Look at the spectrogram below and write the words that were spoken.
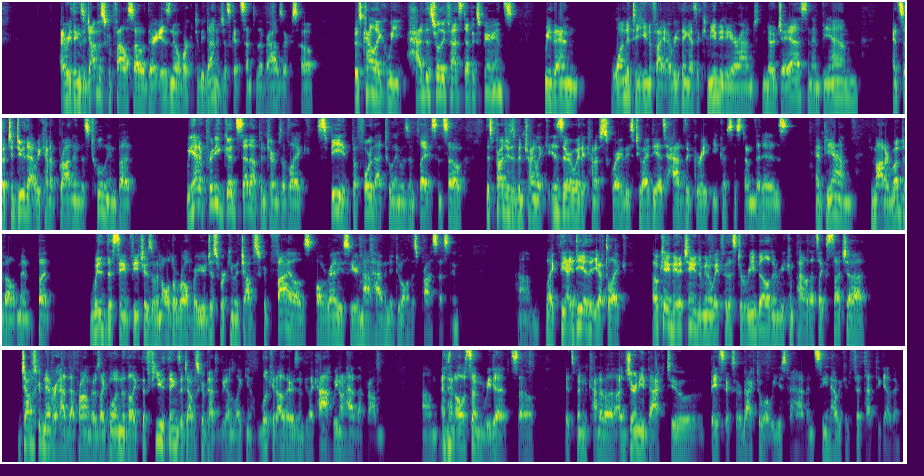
everything's a JavaScript file, so there is no work to be done. It just gets sent to the browser. So it was kind of like we had this really fast dev experience. We then wanted to unify everything as a community around Node.js and NPM And so to do that, we kind of brought in this tooling, but we had a pretty good setup in terms of like speed before that tooling was in place. And so this project has been trying like, is there a way to kind of square these two ideas, have the great ecosystem that is NPM modern web development, but with the same features of an older world where you're just working with JavaScript files already, so you're not having to do all this processing. Um, like the idea that you have to like, okay, made a change, I'm going to wait for this to rebuild and recompile. That's like such a JavaScript never had that problem. It was like one of the like the few things that JavaScript had to be able to like you know look at others and be like, ah, we don't have that problem. Um, and then all of a sudden we did. So it's been kind of a, a journey back to basics or back to what we used to have and seeing how we could fit that together.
